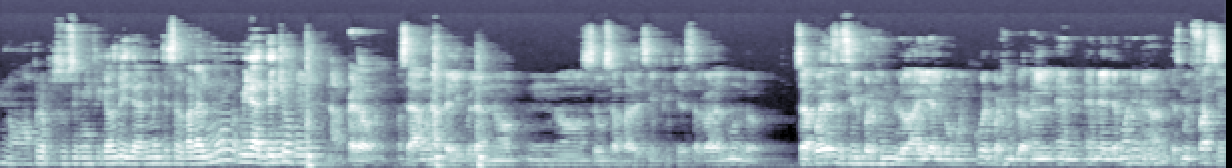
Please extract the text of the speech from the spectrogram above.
No, pero pues su significado es literalmente salvar al mundo. Mira, de hecho. No, pero, o sea, una película no, no se usa para decir que quiere salvar al mundo. O sea, puedes decir, por ejemplo, hay algo muy cool. Por ejemplo, en, en, en El Demonio Neón es muy fácil.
